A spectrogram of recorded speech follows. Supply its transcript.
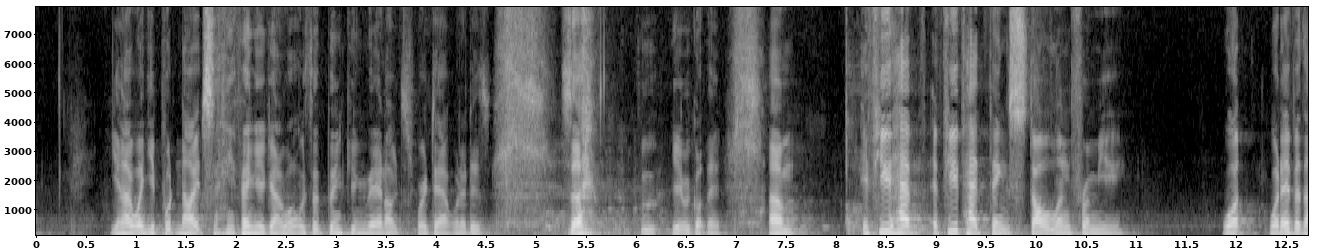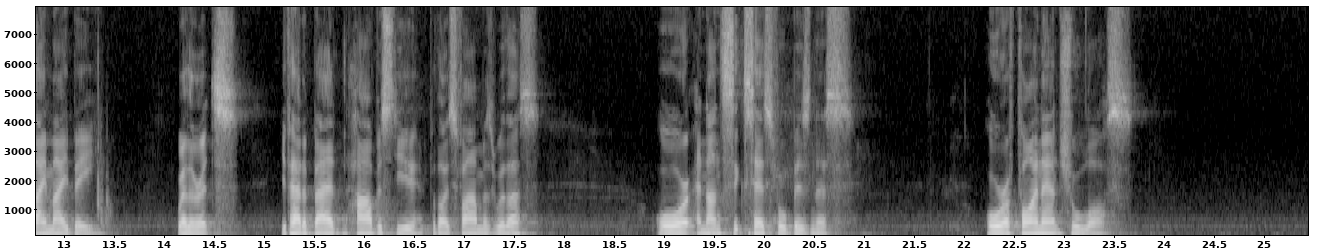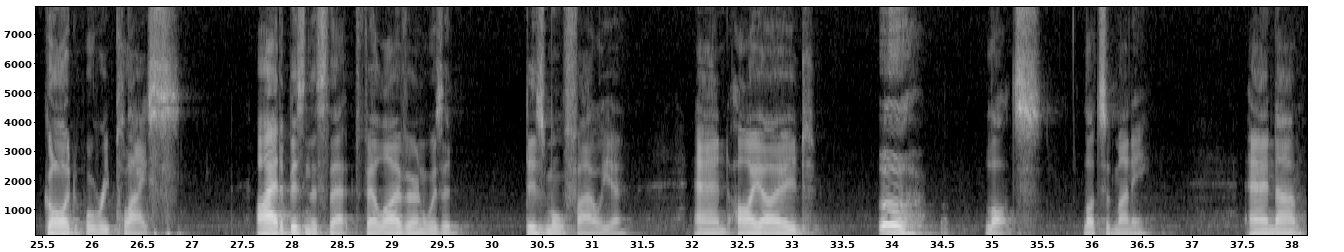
You know, when you put notes and you think, you go, what was I thinking then? I just worked out what it is. So, yeah, we've got there. Um, if, you have, if you've had things stolen from you, what, whatever they may be, whether it's you've had a bad harvest year for those farmers with us, or an unsuccessful business, or a financial loss, God will replace. I had a business that fell over and was a dismal failure, and I owed ugh, lots, lots of money. And, um,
